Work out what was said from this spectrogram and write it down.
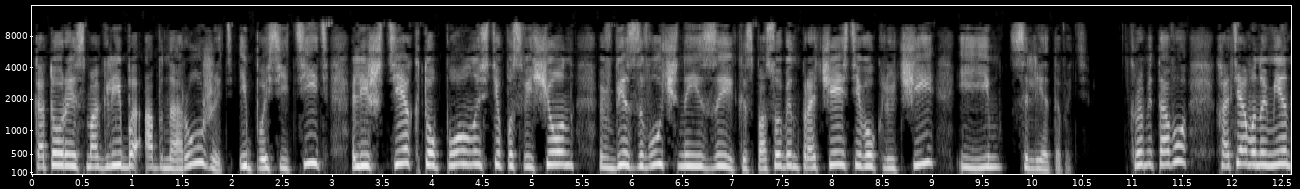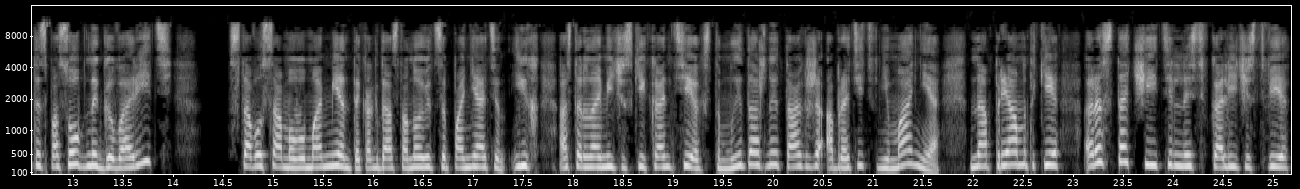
которые смогли бы обнаружить и посетить лишь те, кто полностью посвящен в беззвучный язык и способен прочесть его ключи и им следовать. Кроме того, хотя монументы способны говорить, с того самого момента, когда становится понятен их астрономический контекст, мы должны также обратить внимание на прямо-таки расточительность в количестве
